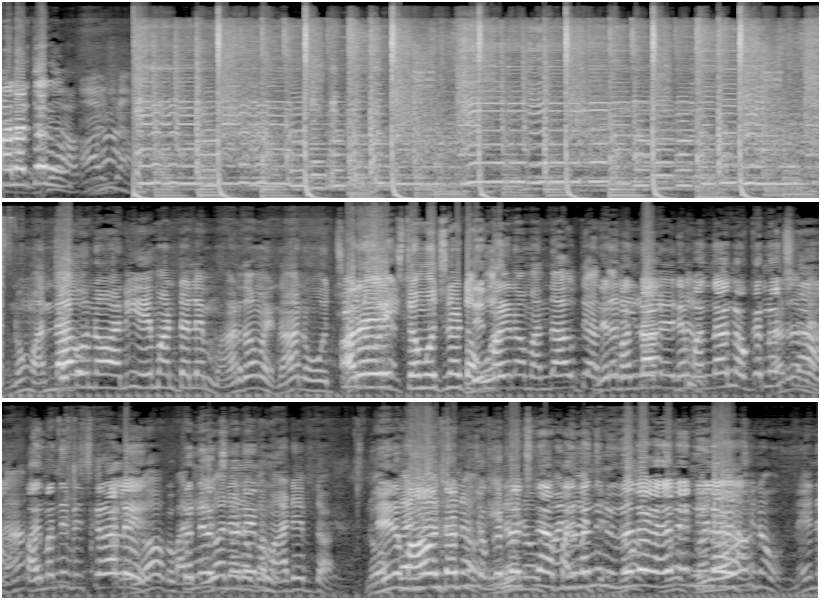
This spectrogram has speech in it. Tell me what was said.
మాట్లాడతారు నువ్వు మందాగున్నావు అని ఏమంటలేం? అర్థమైందా? నువ్వు వచ్చి ఇష్టం వచ్చినట్టు ఎవరైనా మందాగితే ఒక. మాట చెప్తా. నేను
